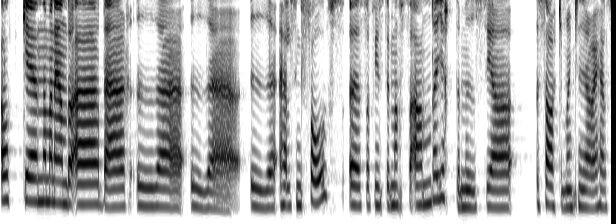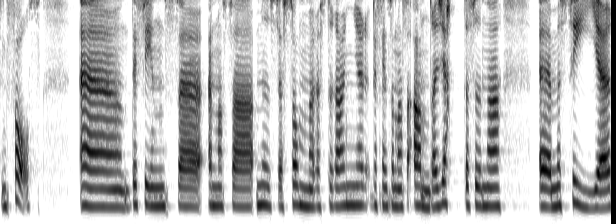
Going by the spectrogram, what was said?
Och eh, när man ändå är där i, eh, i, eh, i Helsingfors så finns det massa andra jättemysiga saker man kan göra i Helsingfors. Det finns en massa mysiga sommarrestauranger. Det finns en massa andra jättefina museer.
